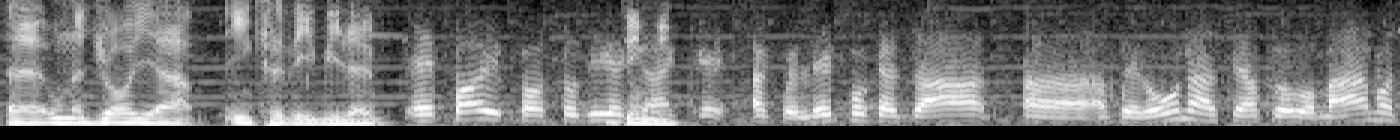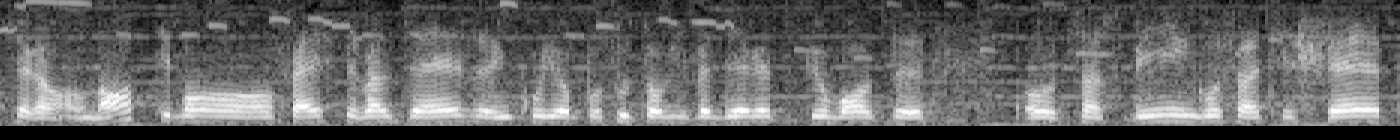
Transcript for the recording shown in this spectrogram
eh, una gioia incredibile. E poi posso dire Dimmi. che anche a quell'epoca già a Verona, al Teatro Romano, c'era un ottimo festival jazz in cui ho potuto rivedere più volte o Charles Mingus, Archie Shepp,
